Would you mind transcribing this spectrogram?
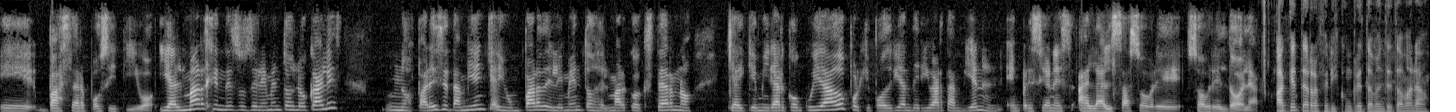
eh, va a ser positivo. Y al margen de esos elementos locales, nos parece también que hay un par de elementos del marco externo que hay que mirar con cuidado porque podrían derivar también en, presiones al alza sobre, sobre el dólar. ¿A qué te referís concretamente, Tamara?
